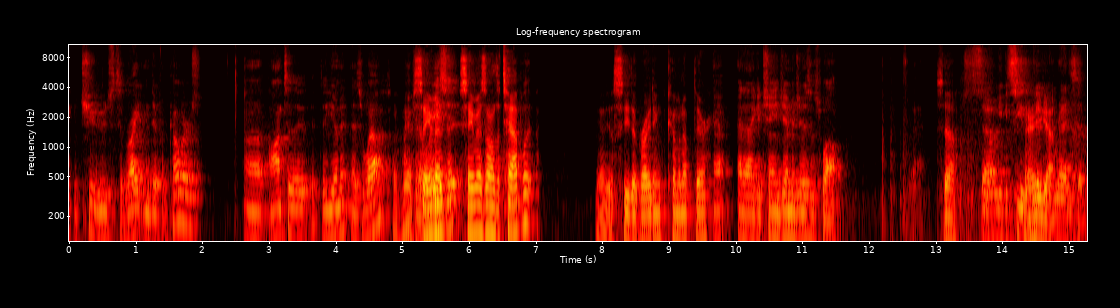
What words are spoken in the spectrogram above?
I can choose to write in different colors uh, onto the, the unit as well. I Yeah, can same as it. same as on the tablet. Yeah, you'll see the writing coming up there. Yeah, and I can change images as well. So So you can see the go. reds that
